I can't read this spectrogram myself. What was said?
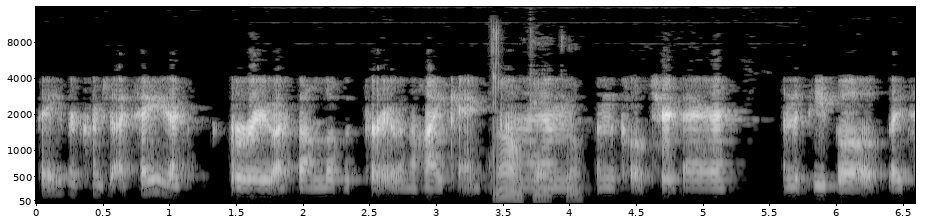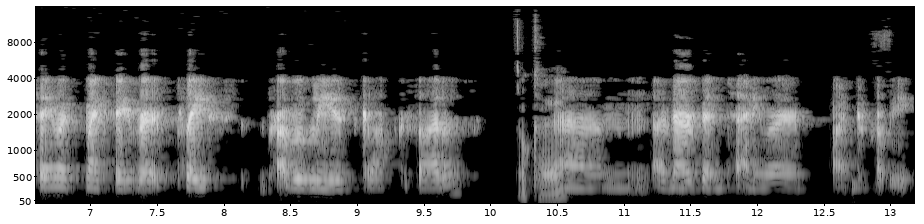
favorite countries. I say like Peru. I fell in love with Peru and the hiking, Oh, okay, um, cool. and the culture there and the people. I'd say my my favorite place probably is Galapagos Islands. Okay. Um, I've never been to anywhere like probably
